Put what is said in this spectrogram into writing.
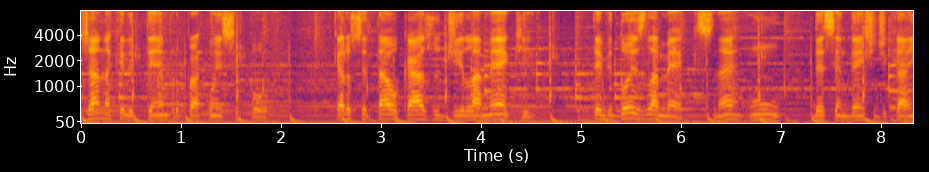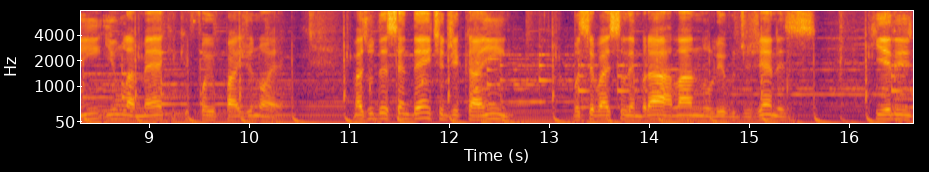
já naquele tempo para com esse povo. Quero citar o caso de Lameque, teve dois Lameques, né? Um descendente de Caim e um Lameque que foi o pai de Noé. Mas o descendente de Caim, você vai se lembrar lá no livro de Gênesis, que ele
